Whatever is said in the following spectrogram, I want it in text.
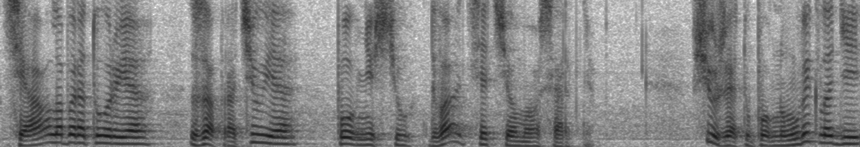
Ця лабораторія запрацює повністю 27 серпня. Сюжет у повному викладі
